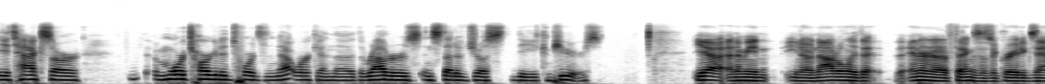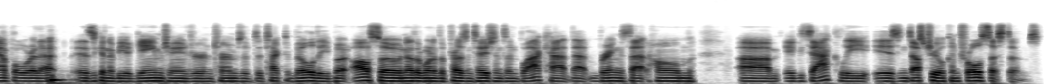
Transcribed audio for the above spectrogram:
the attacks are more targeted towards the network and the, the routers instead of just the computers. Yeah, and I mean, you know, not only the, the Internet of Things is a great example where that is going to be a game changer in terms of detectability, but also another one of the presentations in Black Hat that brings that home um, exactly is industrial control systems.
